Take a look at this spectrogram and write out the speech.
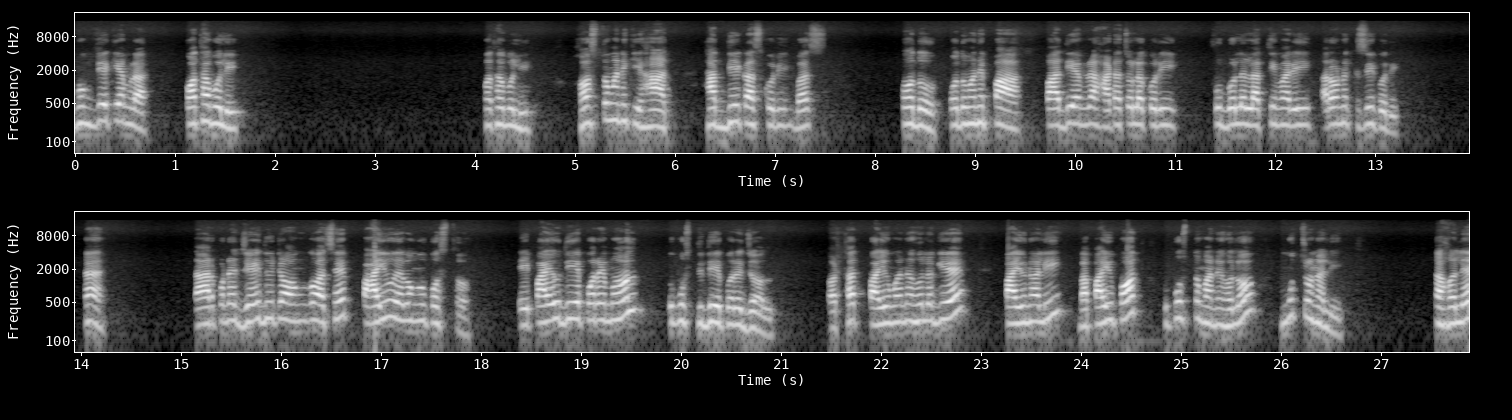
মুখ দিয়ে কি আমরা কথা বলি? কথা বলি। হস্ত মানে কি? হাত। হাত দিয়ে কাজ করি, বাস। পদ। পদ মানে পা। পা দিয়ে আমরা হাঁটাচলা করি, ফুটবলের লাথি মারি, আর অনেক কিছুই করি। হ্যাঁ? তারপরে যে দুইটা অঙ্গ আছে, পায়ু এবং উপস্থ। এই পায়ু দিয়ে পরে মল, উপস্থিত দিয়ে পরে জল। অর্থাৎ পায়ু মানে হলো গিয়ে পায়ুনালী বা পায়ুপথ, উপস্থ মানে হলো মূত্রনালী। তাহলে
